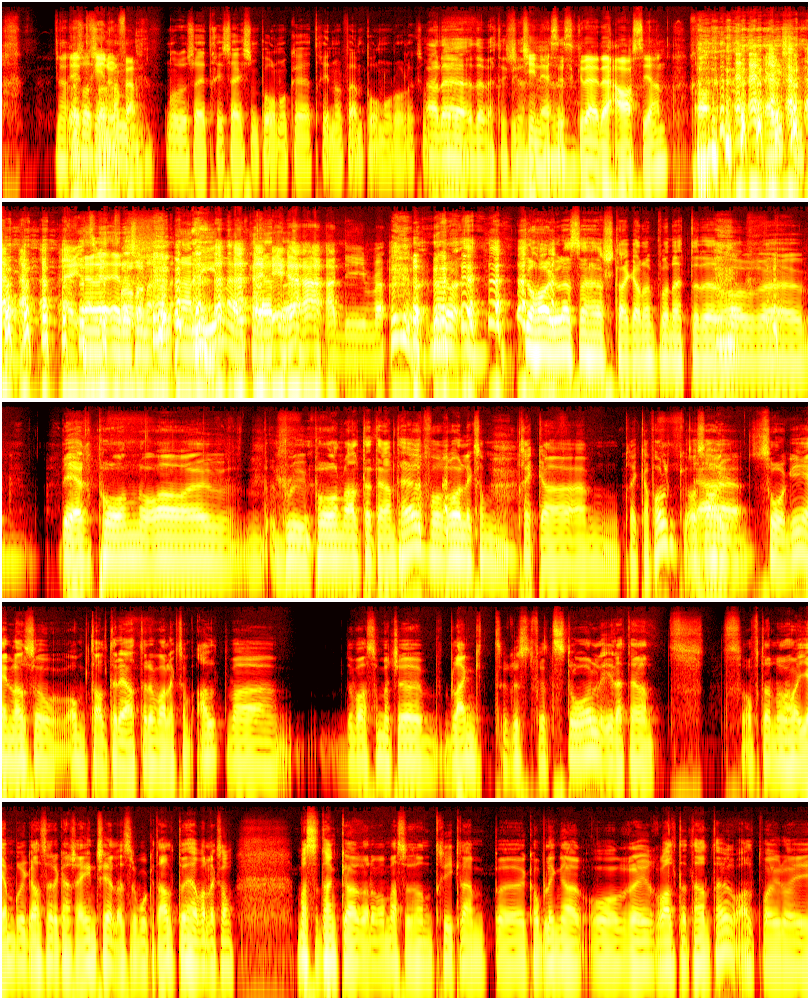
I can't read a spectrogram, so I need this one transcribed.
Ja. Det er Altså, 305. Når du sier 316 porno, hva er 305 porno da, liksom? Ja, det, det vet jeg ikke. Kinesisk, det er det Asian. Asian porno. Er det, er det sånn an anime, eller hva det? Ja, anime. Du, du har jo disse hashtagene på nettet du har uh, bear-porn og uh, brew-porn og alt dette her for å liksom trekke, um, trekke folk. Og så Ja, ja. så jeg en eller annen som omtalte det at det var liksom alt var Det var så mye blankt, rustfritt stål i dette. Ofte når du har hjemmebrygger, så er det kanskje én kjele som du bruker til alt. Og her var det liksom masse tanker, og det var masse sånn triklamp-koblinger og røyr og alt dette her. Og alt var jo da i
